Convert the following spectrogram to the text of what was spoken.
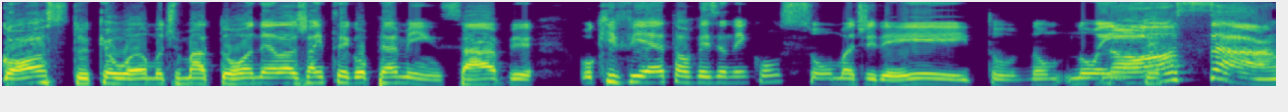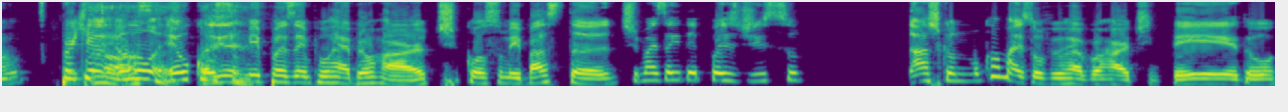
gosto, o que eu amo de Madonna, ela já entregou pra mim, sabe? O que vier, talvez eu nem consuma direito, não, não entre. Nossa! Porque eu, não- Nossa. eu consumi, por exemplo, o Rebel Heart, consumi bastante, mas aí depois disso, acho que eu nunca mais ouvi o Rebel Heart inteiro.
